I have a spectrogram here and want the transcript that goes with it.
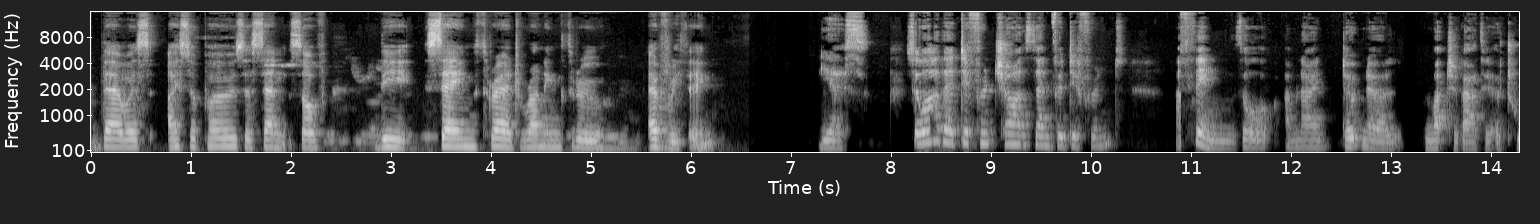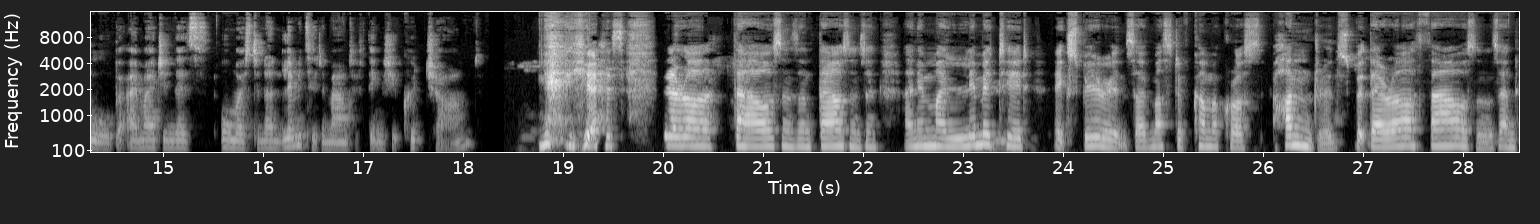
there was, I suppose, a sense of the same thread running through everything. Yes. So, are there different chants then for different things? Or, I mean, I don't know much about it at all, but I imagine there's almost an unlimited amount of things you could chant. yes, there are thousands and thousands, and, and in my limited mm. experience, I must have come across hundreds, but there are thousands, and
